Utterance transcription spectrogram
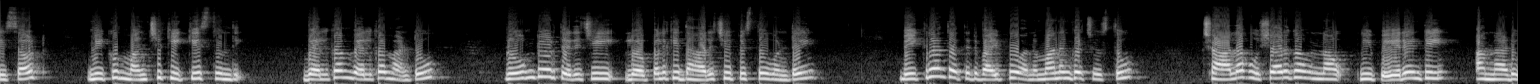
రిసార్ట్ మీకు మంచి కిక్కిస్తుంది. వెల్కమ్ వెల్కమ్ అంటూ రూమ్ డోర్ తెరిచి లోపలికి దారి చూపిస్తూ ఉంటే విక్రాంత్ అతడి వైపు అనుమానంగా చూస్తూ చాలా హుషారుగా ఉన్నావు. నీ పేరేంటి? అన్నాడు.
